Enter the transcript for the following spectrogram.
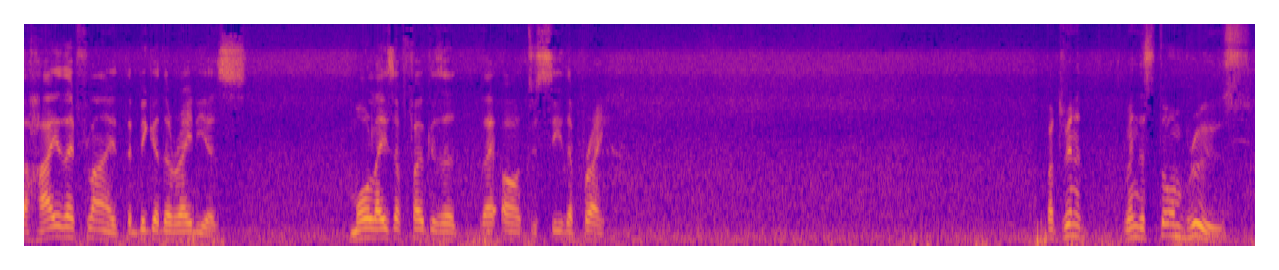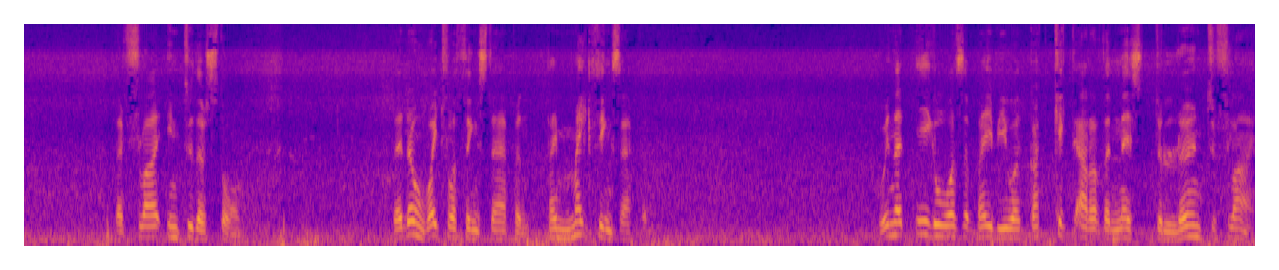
The higher they fly, the bigger the radius. More laser focused they are to see the prey. But when, it, when the storm brews, they fly into the storm. They don't wait for things to happen. They make things happen. When that eagle was a baby, he got kicked out of the nest to learn to fly.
